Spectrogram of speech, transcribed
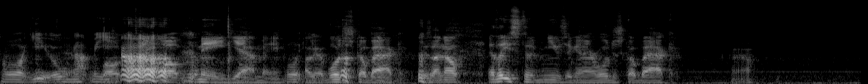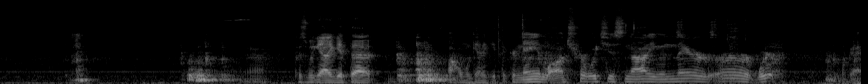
Well, you, not me. Well, yeah, well, me, yeah, me. Well, Okay, we'll just go back because I know at least the music in there. We'll just go back. Because we gotta get that. Oh, we gotta get the grenade launcher, which is not even there. Er, where? Okay.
